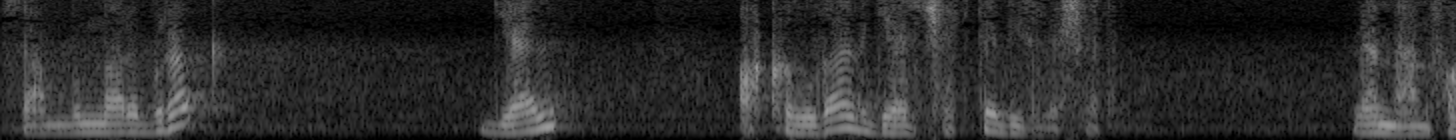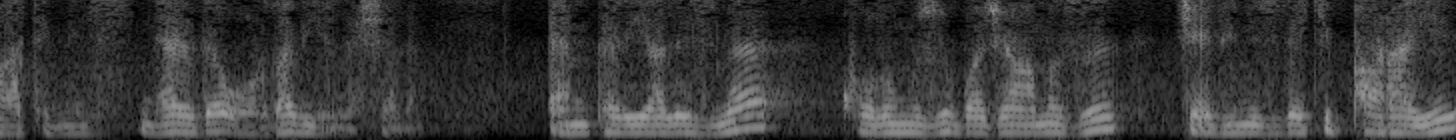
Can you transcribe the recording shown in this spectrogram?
Sen bunları bırak. Gel akılda ve gerçekte birleşelim. Ve menfaatimiz nerede orada birleşelim. Emperyalizme kolumuzu, bacağımızı, cebimizdeki parayı,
